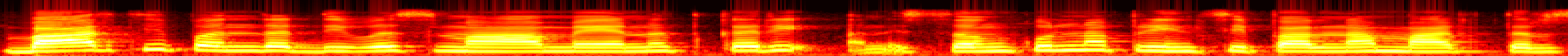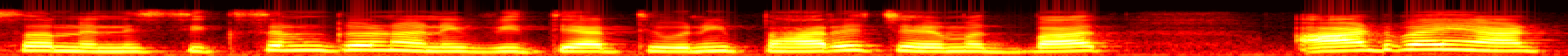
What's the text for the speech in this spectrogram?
બારથી પંદર દિવસ મહા મહેનત કરી અને સંકુલના પ્રિન્સિપાલના માર્ગદર્શન અને શિક્ષણગણ અને વિદ્યાર્થીઓની ભારે જહેમત બાદ આઠ બાય આઠ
